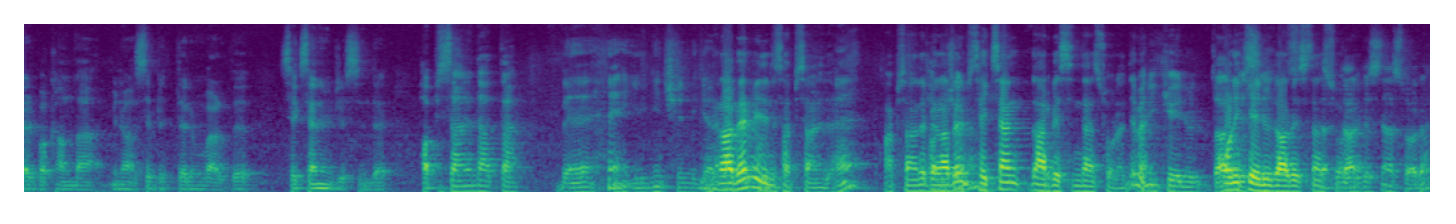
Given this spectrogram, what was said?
Erbakan'la münasebetlerim vardı 80 öncesinde. Hapishanede hatta e, ilginç şimdi geldi. Beraber miydiniz hapishanede? He? Hapishanede Tabii beraber canım. 80 darbesinden sonra değil mi? 12 Eylül 12 Eylül darbesinden da- sonra. Darbesinden sonra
